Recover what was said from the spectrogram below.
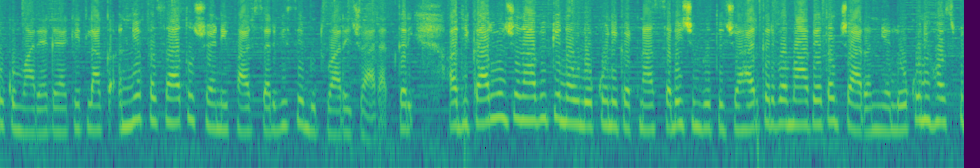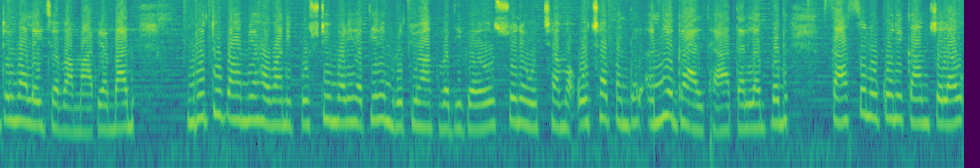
લોકો માર્યા ગયા, કેટલાક અન્ય ફસાયા તો શહેરની ફાયર સર્વિસે બુધવારે જાહેરાત કરી. અધિકારીઓ જણાવ્યું કે નવ લોકોની ઘટના સ્થળે જ મૃત જાહેર કરવામાં આવ્યા હતા. ચાર અન્ય લોકોને હોસ્પિટલમાં લઈ જવામાં આવ્યા બાદ મૃત્યુ પામ્યા હોવાની પુષ્ટિ મળી હતી અને મૃત્યુઆંક વધી ગયો છે અને ઓછામાં ઓછા પંદર અન્ય ઘાયલ થયા હતા. લગભગ સાતસો લોકોને કામચલાઉ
